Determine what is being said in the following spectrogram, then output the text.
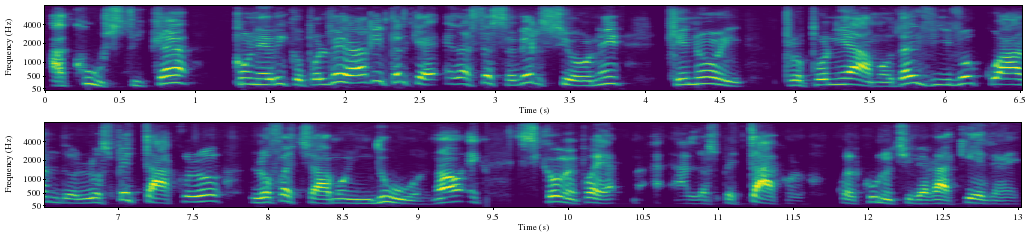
acustica con Enrico Polverari perché è la stessa versione che noi proponiamo dal vivo quando lo spettacolo lo facciamo in duo. No? E siccome poi allo spettacolo qualcuno ci verrà a chiedere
